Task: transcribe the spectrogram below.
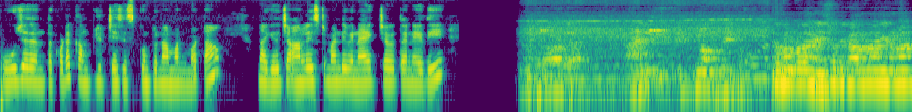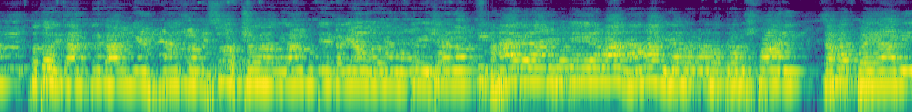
పూజ అదంతా కూడా కంప్లీట్ చేసేసుకుంటున్నాం అనమాట నాకు ఇది చాలా ఇష్టం అండి వినాయక చవితి అనేది. తర్వాత నమ తతో విధాన విగ్రహకారణ్య విఘ్నాశ్రమ కళ్యాణ గురువే మంత్రవిచారణ శ్రీ మహాగణాధిపతే పుష్పాణి సమర్పయామి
